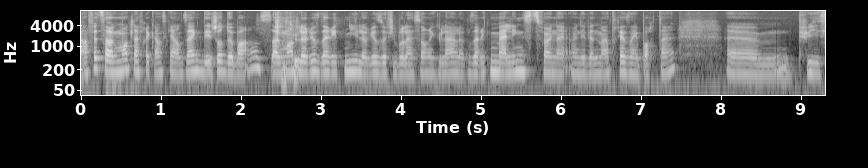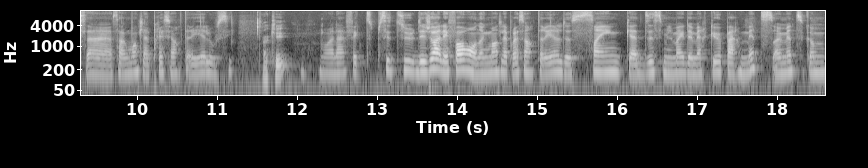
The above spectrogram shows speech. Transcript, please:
en fait, ça augmente la fréquence cardiaque déjà de base. Ça augmente le risque d'arythmie, le risque de fibrillation régulière, le risque d'arythmie maligne si tu fais un, un événement très important. Euh, puis ça, ça, augmente la pression artérielle aussi. OK. Voilà. Fait que si tu, déjà à l'effort, on augmente la pression artérielle de 5 à 10 mm de mercure par mètre. Un mètre, c'est comme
